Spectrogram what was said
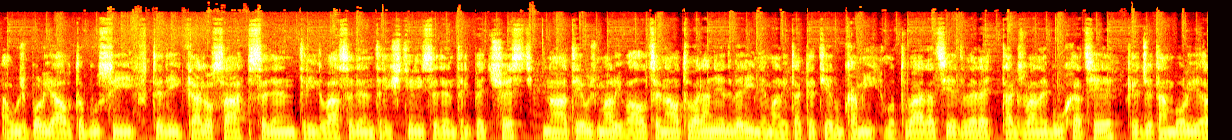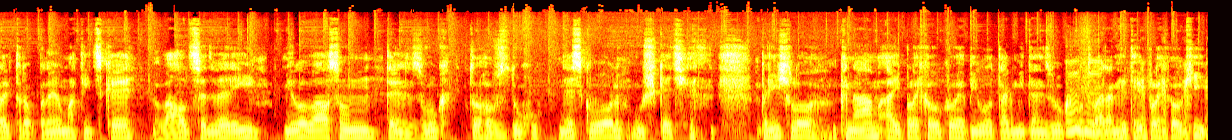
a už boli autobusy, vtedy Karosa 732, 734, 7356. No a tie už mali valce na otváranie dverí, nemali také tie rukami otváracie dvere, tzv. búchacie, keďže tam boli elektropneumatické valce dverí. Miloval som ten zvuk toho vzduchu. Neskôr, už keď prišlo k nám aj plechovkové pivo, tak mi ten zvuk mm-hmm. otváranie tej plechovky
